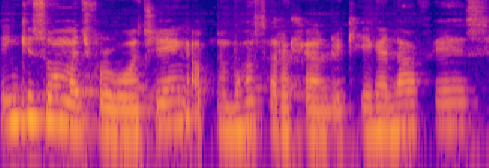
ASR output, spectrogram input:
Thank you so much for watching अपना बहुत सारा ख्याल रखिएगा। हाफिज़।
